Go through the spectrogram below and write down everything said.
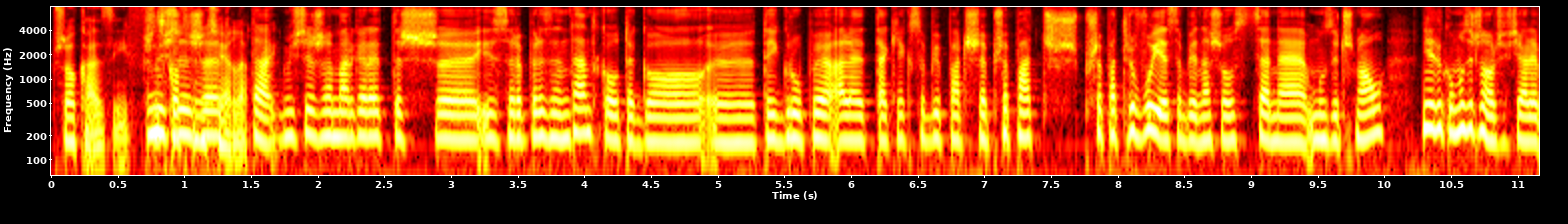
przy okazji. Wszystko myślę, w tym że, ciele. Tak, myślę, że Margaret też e, jest reprezentantką tego, e, tej grupy, ale tak jak sobie patrzę, przepatrz, przepatrywuję sobie naszą scenę muzyczną, nie tylko muzyczną oczywiście, ale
